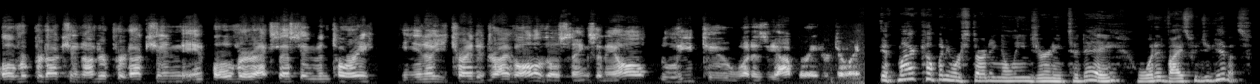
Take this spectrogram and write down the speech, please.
overproduction, underproduction, in- over excess inventory. You know, you try to drive all of those things, and they all lead to what is the operator doing. If my company were starting a lean journey today, what advice would you give us?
